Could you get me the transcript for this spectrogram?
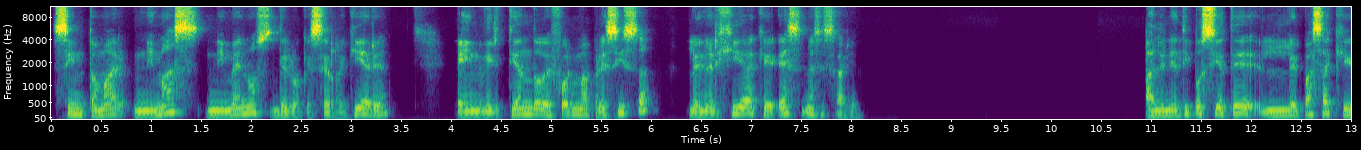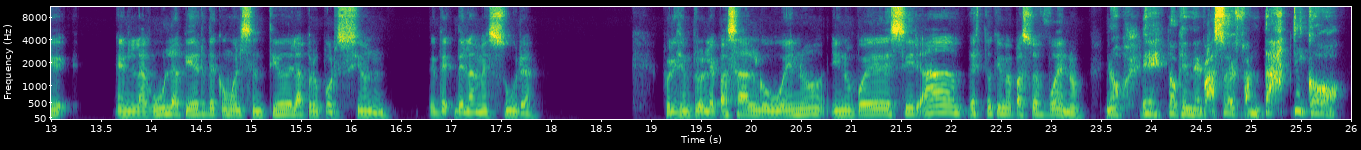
sin tomar ni más ni menos de lo que se requiere e invirtiendo de forma precisa la energía que es necesaria. Al eneatipo 7 le pasa que en la gula pierde como el sentido de la proporción, de, la mesura. Por ejemplo, le pasa algo bueno y no puede decir, ah, esto que me pasó es bueno. No, esto que me pasó es fantástico.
